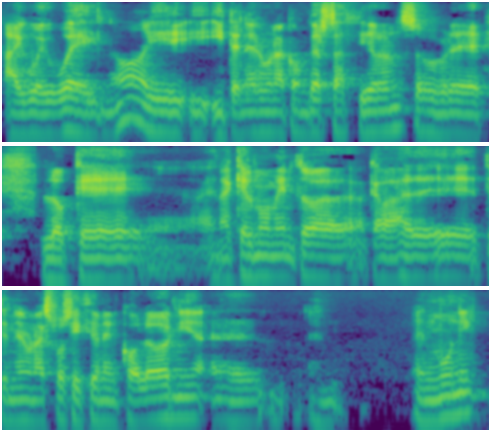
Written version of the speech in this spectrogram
Ai Weiwei, ¿no? Y, y tener una conversación sobre lo que en aquel momento acababa de tener una exposición en Colonia, eh, en, Múnich,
